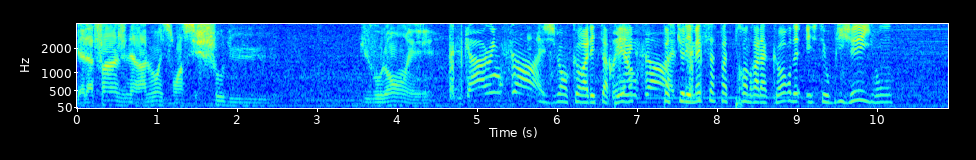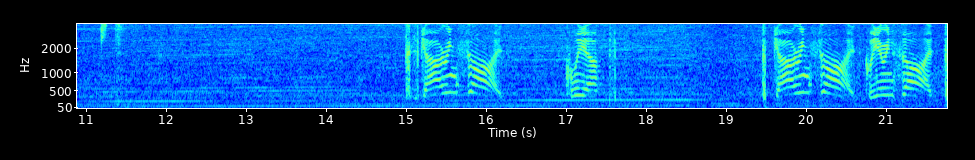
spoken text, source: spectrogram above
Et à la fin généralement ils sont assez chauds du. du volant et. Je vais encore aller taper, hein, parce que les mecs savent pas te prendre à la corde et j'étais obligé, ils vont... Putain, c'est- Car inside. Clear. Car inside. Clear inside.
